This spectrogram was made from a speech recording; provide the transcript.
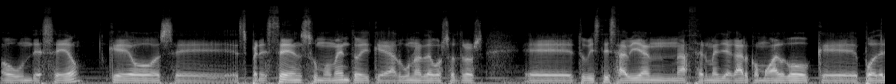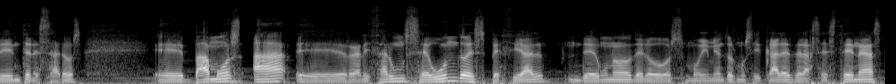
o un deseo que os eh, expresé en su momento y que algunos de vosotros eh, tuvisteis a hacerme llegar como algo que podría interesaros, eh, vamos a realizar un segundo especial de uno de los movimientos musicales de las escenas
